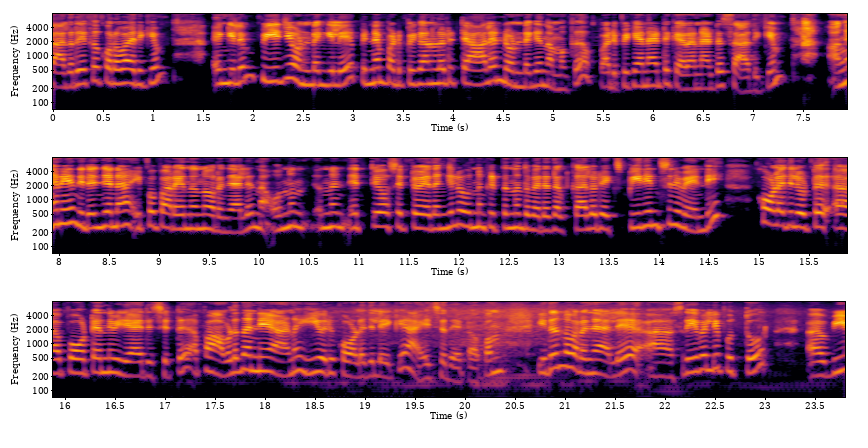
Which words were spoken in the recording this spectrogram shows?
സാലറിയൊക്കെ കുറവായിരിക്കും. എങ്കിലും പി ജി ഉണ്ടെങ്കിൽ പിന്നെ പഠിപ്പിക്കാനുള്ളൊരു ടാലന്റ് ഉണ്ടെങ്കിൽ നമുക്ക് പഠിപ്പിക്കാനായിട്ട് കയറാനായിട്ട് സാധിക്കും. അങ്ങനെ നിരഞ്ജന ഇപ്പോൾ പറയുന്നതെന്ന് പറഞ്ഞാൽ ഒന്ന് ഒന്ന് നെറ്റോ സെറ്റോ ഏതെങ്കിലും ഒന്ന് കിട്ടുന്നത് വരെ തൽക്കാലം ഒരു എക്സ്പീരിയൻസിന് വേണ്ടി കോളേജിലോട്ട് പോട്ടെ എന്ന് വിചാരിച്ചിട്ട് അപ്പോൾ അവൾ തന്നെയാണ് ഈ ഒരു കോളേജിലേക്ക് അയച്ചത് കേട്ടോ. അപ്പം ഇതെന്ന് പറഞ്ഞാൽ Srivilliputhur V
